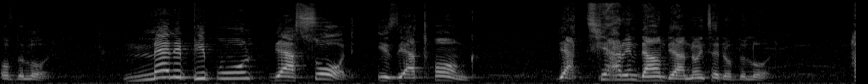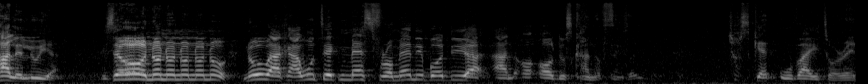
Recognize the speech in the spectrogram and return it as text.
of the Lord. Many people, their sword is their tongue. They are tearing down the anointed of the Lord. Hallelujah. He said, Oh, no, no, no, no, no. No, I, I won't take mess from anybody uh, and all, all those kind of things. Just get over it already.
